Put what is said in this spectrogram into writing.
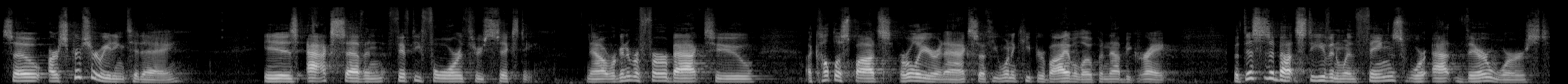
So, our scripture reading today is Acts 7 54 through 60. Now, we're going to refer back to a couple of spots earlier in Acts, so if you want to keep your Bible open, that'd be great. But this is about Stephen when things were at their worst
